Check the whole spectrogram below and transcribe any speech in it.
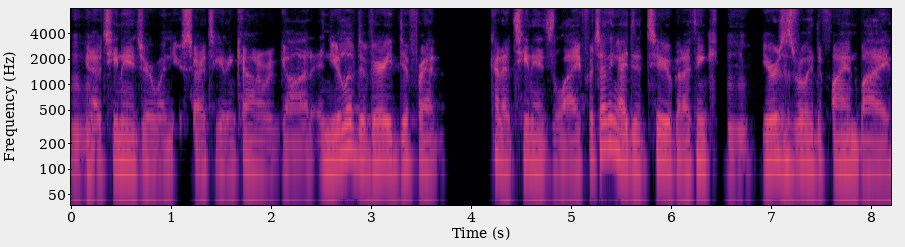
Mhm. you know, teenager when you started to get encounter with God, and you lived a very different kind of teenage life, which I think I did too. But I think Mhm. yours is really defined by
